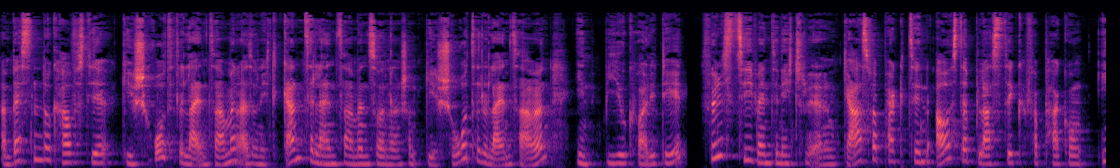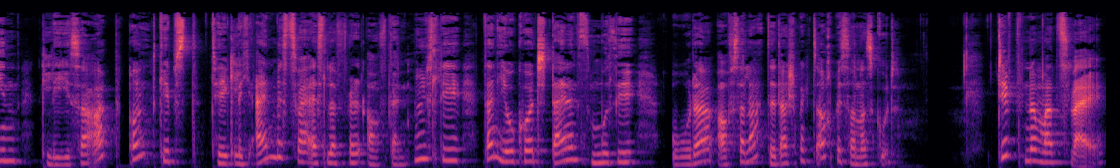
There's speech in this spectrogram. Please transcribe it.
Am besten du kaufst dir geschrotete Leinsamen, also nicht ganze Leinsamen, sondern schon geschrotete Leinsamen in Bioqualität. Füllst sie, wenn sie nicht schon in einem Glas verpackt sind, aus der Plastikverpackung in Gläser ab und gibst täglich ein bis zwei Esslöffel auf dein Müsli, dein Joghurt, deinen Smoothie oder auf Salate. Da schmeckt es auch besonders gut. Tipp Nummer zwei.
